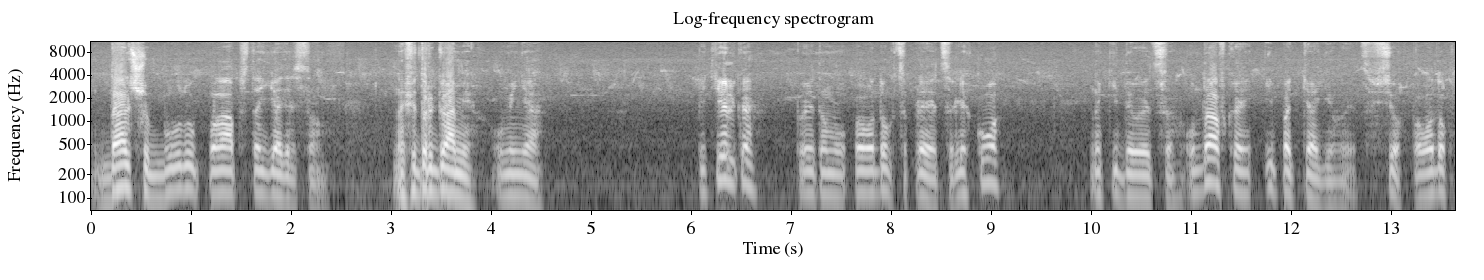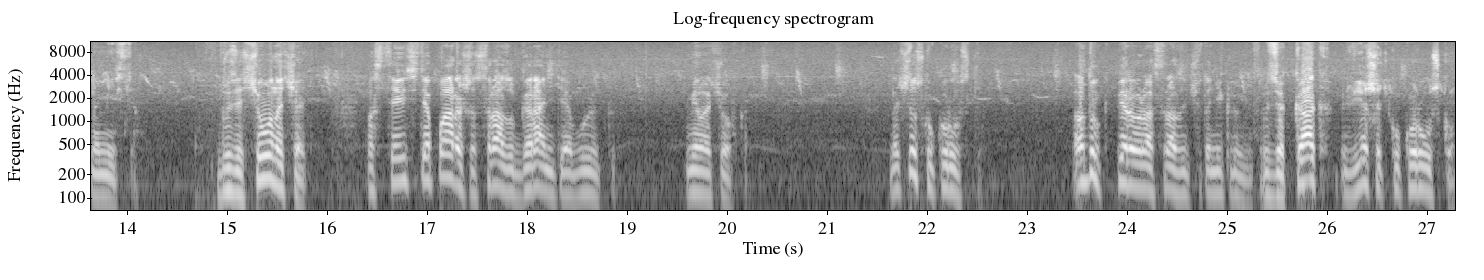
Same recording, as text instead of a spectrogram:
Дальше буду по обстоятельствам. На фидергаме у меня петелька, поэтому поводок цепляется легко накидывается удавкой и подтягивается. Все, поводок на месте. Друзья, с чего начать? Поставить опарыша, сразу гарантия будет мелочевка. Начну с кукурузки. А вдруг первый раз сразу что-то не клюнет. Друзья, как вешать кукурузку?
